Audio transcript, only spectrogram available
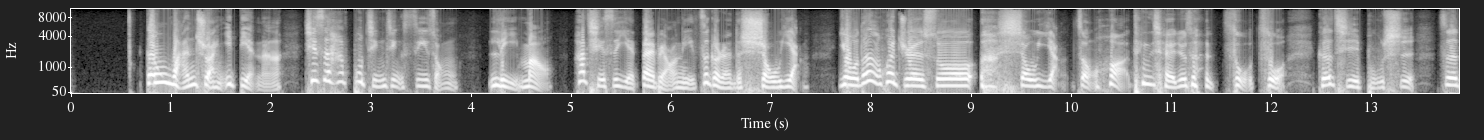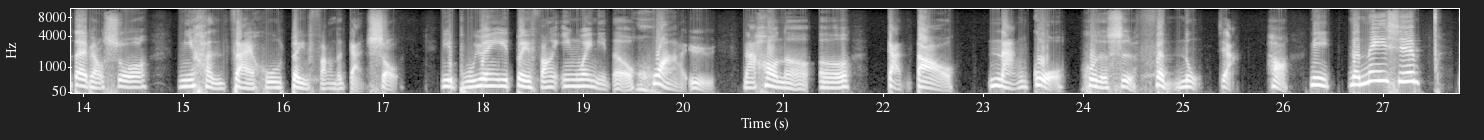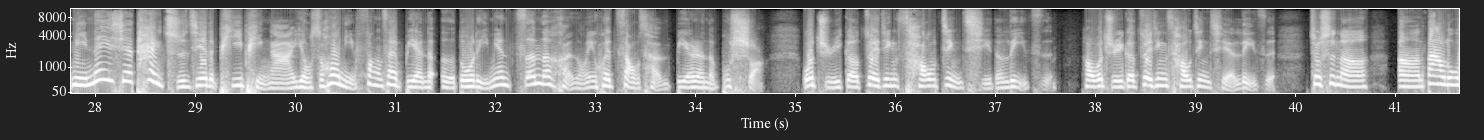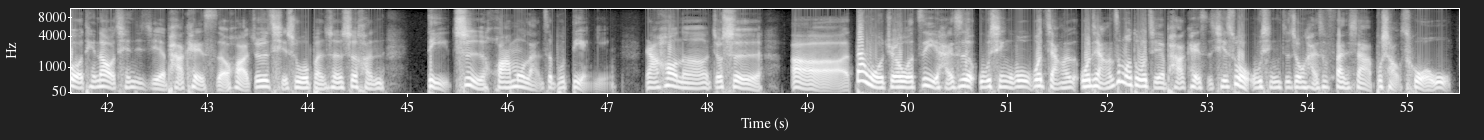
跟婉转一点啊，其实它不仅仅是一种礼貌，它其实也代表你这个人的修养。有的人会觉得说，修养这种话听起来就是很做作，可是其实不是，这是代表说你很在乎对方的感受，你不愿意对方因为你的话语，然后呢而感到难过或者是愤怒，这样。好，你的那一些。你那些太直接的批评啊，有时候你放在别人的耳朵里面，真的很容易会造成别人的不爽。我举一个最近超近期的例子，好，我举一个最近超近期的例子，就是呢，嗯、大家如果有听到我前几集的 podcast 的话，就是其实我本身是很抵制《花木兰》这部电影。然后呢，就是呃，但我觉得我自己还是无形，我我讲了我讲了这么多集的 podcast，其实我无形之中还是犯下不少错误。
